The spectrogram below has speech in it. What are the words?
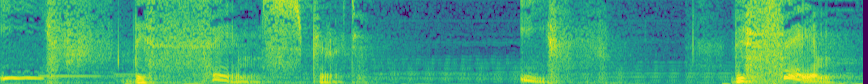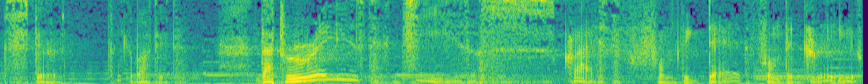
If the same spirit, if the same spirit, think about it, that raised Jesus Christ from the dead, from the grave,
